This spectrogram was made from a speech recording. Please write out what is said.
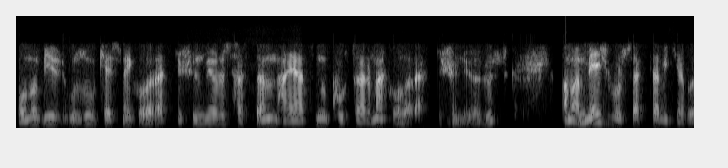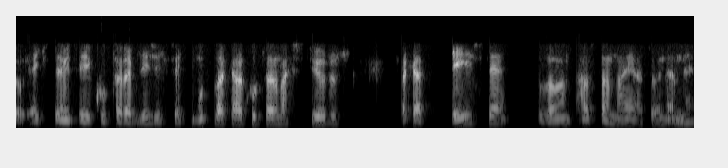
onu bir uzuv kesmek olarak düşünmüyoruz. Hastanın hayatını kurtarmak olarak düşünüyoruz. Ama mecbursak tabii ki ekstremiteyi kurtarabileceksek mutlaka kurtarmak istiyoruz. Fakat değilse o zaman hastanın hayatı önemli.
